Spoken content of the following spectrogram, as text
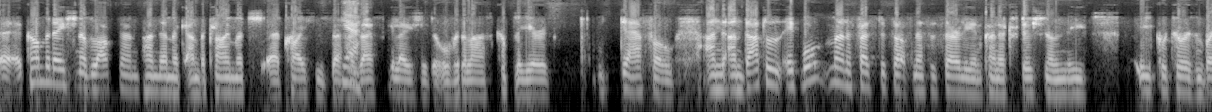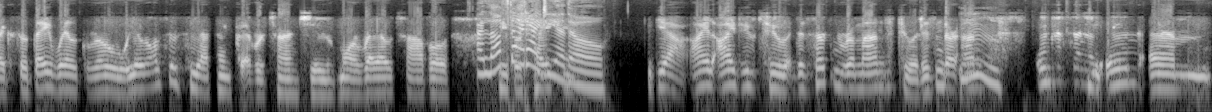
a combination of lockdown, pandemic, and the climate uh, crisis that yeah. has escalated over the last couple of years defo and and that'll it won't manifest itself necessarily in kind of traditional neat ecotourism breaks so they will grow we'll also see i think a return to more rail travel i love that idea though yeah, I I do too. There's certain romance to it, isn't there? Mm. And interestingly, in um,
